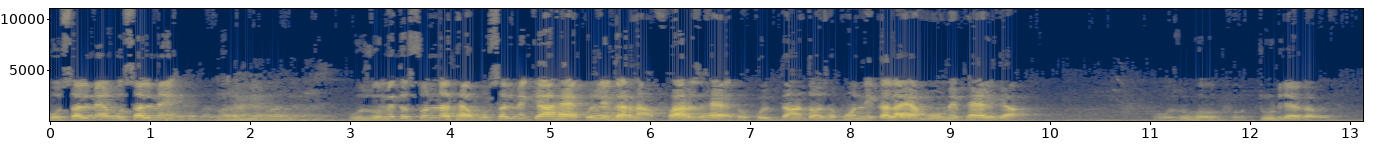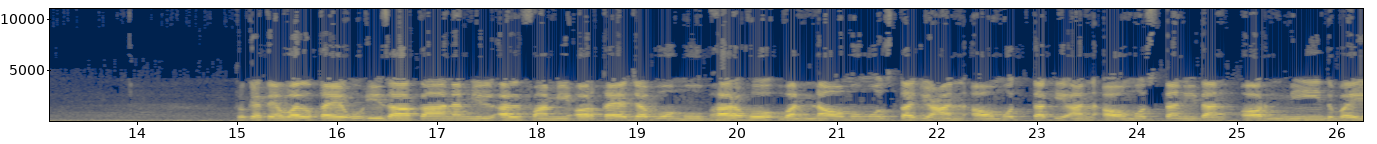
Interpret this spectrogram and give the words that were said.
غسل میں غسل میں۔ وضو میں تو سنت ہے غسل میں کیا ہے؟ کلی کرنا فرض ہے۔ تو کچھ دانتوں سے خون نکل آیا منہ میں پھیل گیا۔ وضو ٹوٹ جائے گا بھائی۔ تو کہتے ہیں ول ایزا کان مل الفامی اور قے جب وہ منہ بھر ہو وہ نو مستج ان او متکی ان او مستندن اور نیند بئی،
